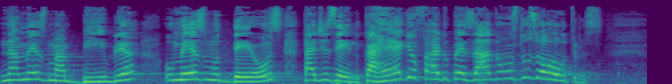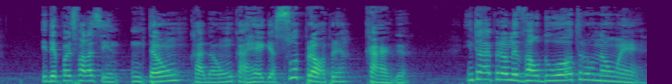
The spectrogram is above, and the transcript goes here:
na mesma Bíblia, o mesmo Deus está dizendo: carregue o fardo pesado uns dos outros. E depois fala assim: então, cada um carregue a sua própria carga. Então é para eu levar o do outro ou não é?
